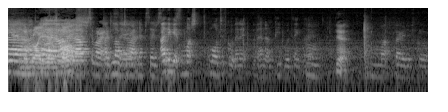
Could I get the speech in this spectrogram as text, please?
Yeah, And then I'd- write your Yeah, own I'd love to write. I'd love to write an episode. Of I think it's much more difficult than it than uh, people would think. Though. Mm. Yeah. Much, very difficult.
